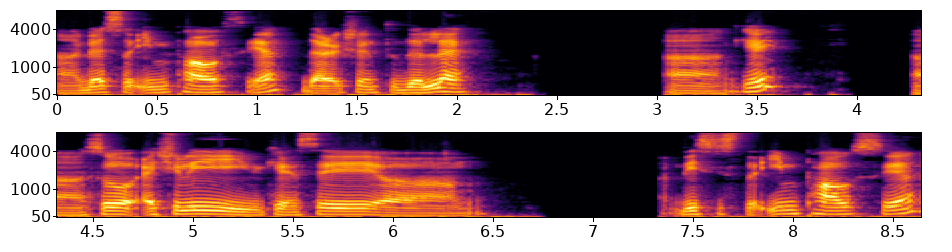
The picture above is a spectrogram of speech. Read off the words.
Uh, that's the impulse yeah? Direction to the left. Uh, okay? Uh, so actually you can say um, this is the impulse yeah?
